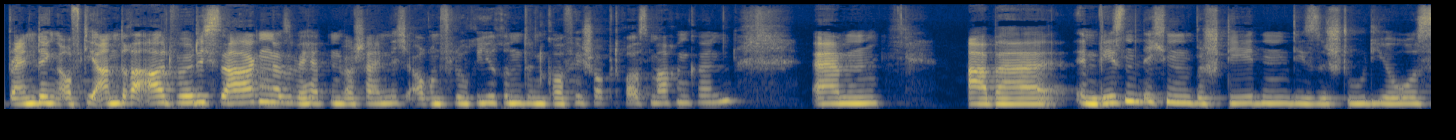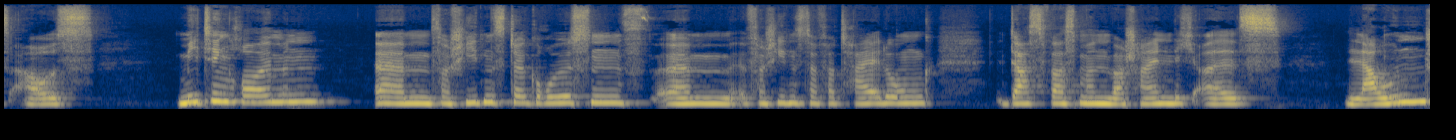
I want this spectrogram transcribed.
Branding auf die andere Art, würde ich sagen. Also wir hätten wahrscheinlich auch einen florierenden Coffeeshop draus machen können. Ähm, aber im Wesentlichen bestehen diese Studios aus Meetingräumen ähm, verschiedenster Größen, ähm, verschiedenster Verteilung. Das, was man wahrscheinlich als Lounge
